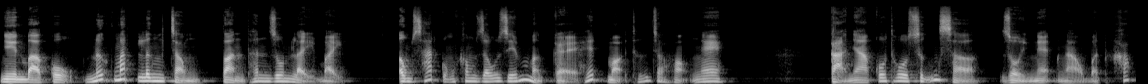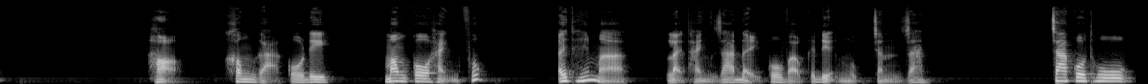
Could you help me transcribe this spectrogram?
Nhìn bà cụ nước mắt lưng chồng toàn thân run lẩy bẩy. Ông sát cũng không giấu giếm mà kể hết mọi thứ cho họ nghe. Cả nhà cô thô sững sờ rồi nghẹn ngào bật khóc. Họ, không gả cô đi. Mong cô hạnh phúc. Ấy thế mà lại thành ra đẩy cô vào cái địa ngục trần gian. Cha cô thu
